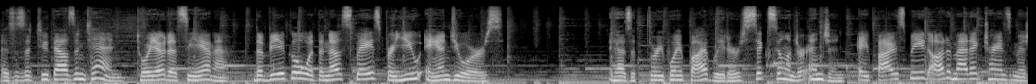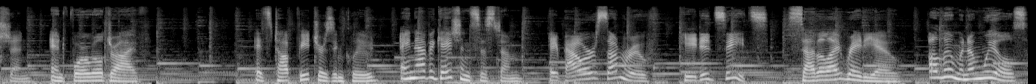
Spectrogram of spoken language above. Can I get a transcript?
This is a 2010 Toyota Sienna, the vehicle with enough space for you and yours. It has a 3.5 liter six cylinder engine, a five speed automatic transmission, and four wheel drive. Its top features include a navigation system, a power sunroof, heated seats, satellite radio, aluminum wheels,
